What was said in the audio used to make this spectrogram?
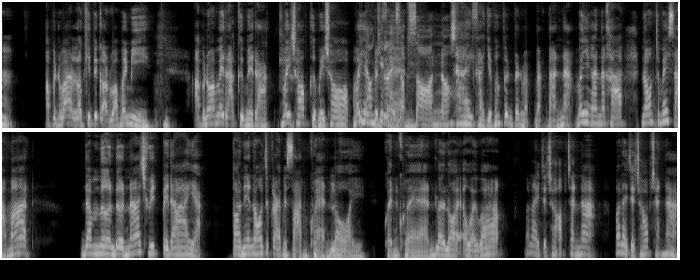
ืมเอาเป็นว่าเราคิดไปก่อนว่าไม่มี เอาเป็นว่าไม่รักคือไม่รัก ไม่ชอบคือไม่ชอบ ไม่ไม่อยากต้องเป็นคิดอะไรแฟนซับซ้อนเนาะใช่ค่ะอย่าเพิ่งเป็นเป็นแบบแบบนั้นน่ะ ไม่อย่างนั้นนะคะ น้องจะไม่สามารถดำเนินเดินหน้าชีวิตไปได้อะ ตอนนี้น้องจะกลายเป็นสารแขวนลอย แขวนแขวนลอยลอยเอาไว้ว่า เมื่อไหร่จะชอบฉันน่ะ เมื่อไหร่จะชอบฉันน่ะ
